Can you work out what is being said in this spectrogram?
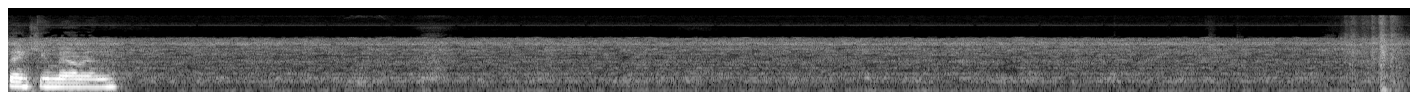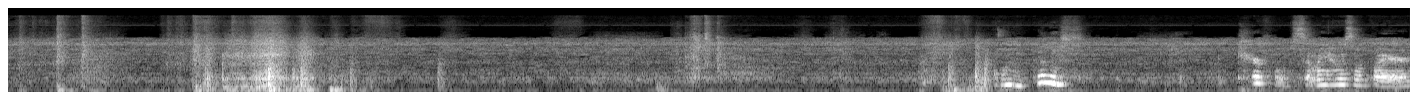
Thank you, Mammon. Oh my goodness. Careful, set my house on fire.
